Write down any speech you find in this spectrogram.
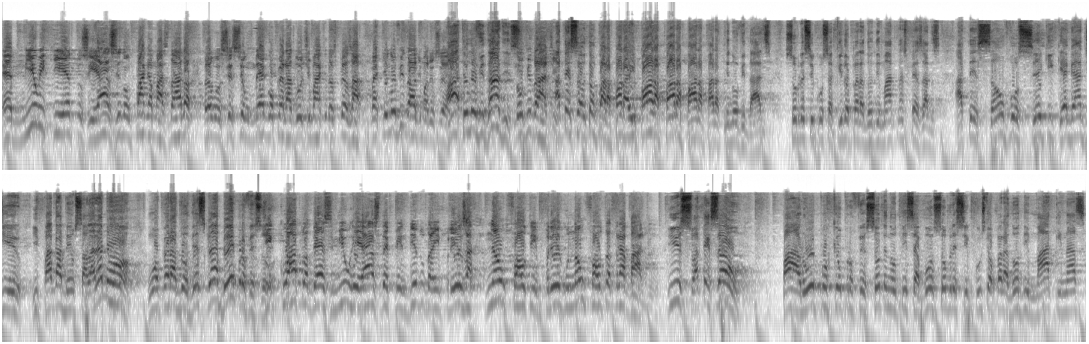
É 1.500 reais e não paga mais nada para você ser um mega operador de máquinas pesadas. Vai ter novidade, Mário César. Ah, tem novidades? Novidade. Atenção, então para, para aí, para, para, para, para, tem novidades sobre esse curso aqui do operador de máquinas pesadas. Atenção, você que quer ganhar dinheiro e paga bem, o salário é bom. Um operador desse ganha bem, professor. De 4 a 10 mil reais, dependendo da empresa, não falta emprego, não falta trabalho. Isso, atenção. Parou porque o professor tem notícia boa sobre esse curso de operador de máquinas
